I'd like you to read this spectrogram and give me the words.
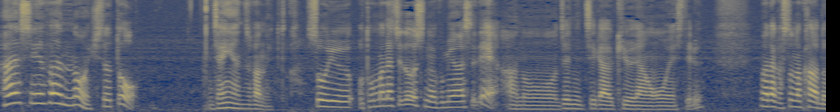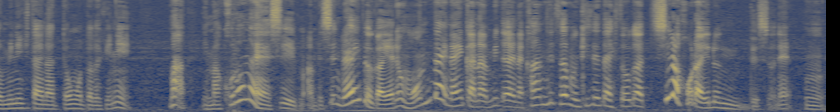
あ、阪神ファンの人と、ジャイアンツファンの人とか、そういうお友達同士の組み合わせで、あのー、全然違う球団を応援してる。まあ、だからそのカードを見に行きたいなって思った時に、まあ、今コロナやし、まあ、別にライトがやれも問題ないかなみたいな感じで多分来てた人がちらほらいるんですよね。うん。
